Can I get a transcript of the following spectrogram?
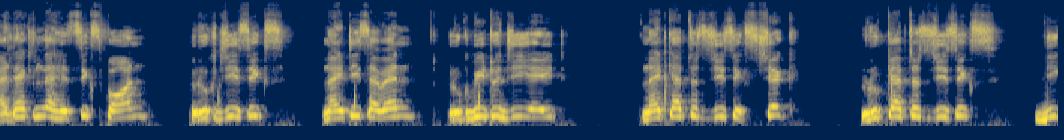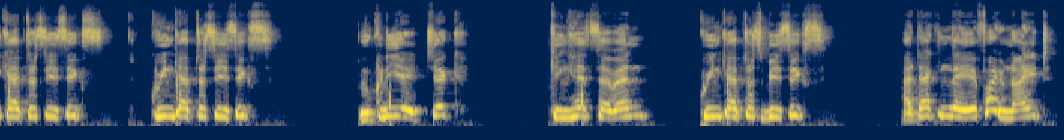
attacking the h6 pawn, rook g6, knight e7, rook b to g8, knight captures g6, check, rook captures g6, d captures e6, queen captures e6, rook d8, check, king h7, queen captures b6, attacking the a5 knight,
